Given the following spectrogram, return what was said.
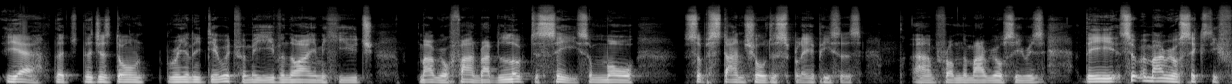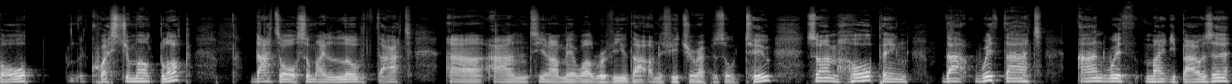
yeah, they they just don't really do it for me, even though I am a huge Mario fan. But I'd love to see some more substantial display pieces um, from the Mario series. The Super Mario 64 question mark block, that's awesome. I loved that. Uh, and, you know, I may well review that on a future episode too. So I'm hoping that with that and with Mighty Bowser,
